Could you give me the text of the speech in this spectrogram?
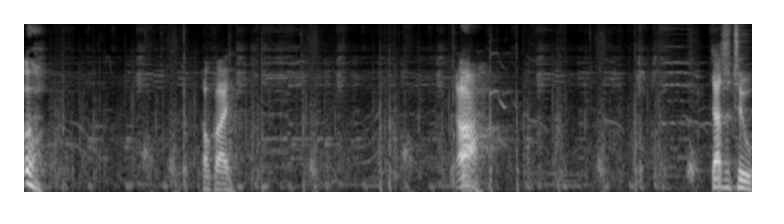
Ugh. Okay. Ah! That's a two.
